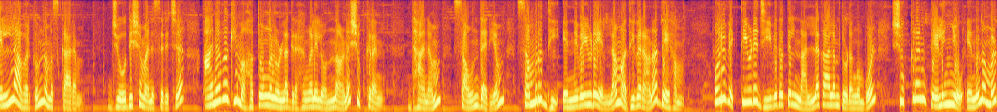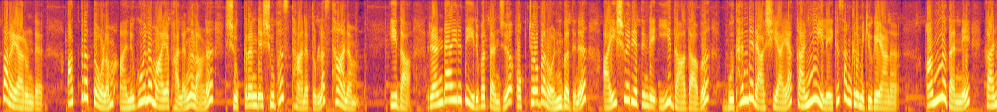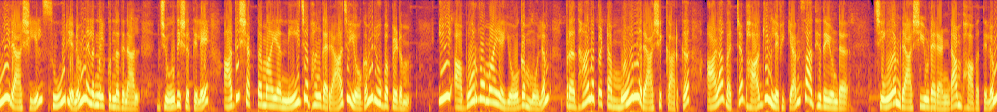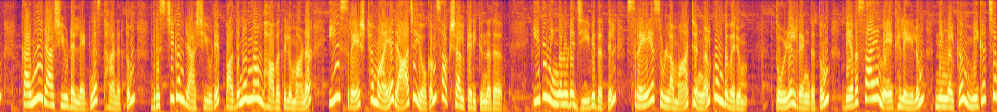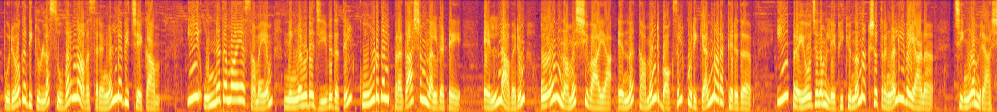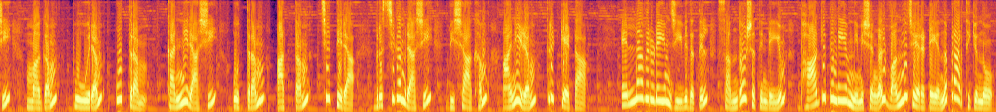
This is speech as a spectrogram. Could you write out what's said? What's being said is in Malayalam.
എല്ലാവർക്കും നമസ്കാരം. ജ്യോതിഷമനുസരിച്ച് അനവധി മഹത്വങ്ങളുള്ള ഗ്രഹങ്ങളിൽ ഒന്നാണ് ശുക്രൻ. ധനം സൗന്ദര്യം സമൃദ്ധി എന്നിവയുടെ എല്ലാം അധിപരാണ് അദ്ദേഹം. ഒരു വ്യക്തിയുടെ ജീവിതത്തിൽ നല്ല കാലം തുടങ്ങുമ്പോൾ ശുക്രൻ തെളിഞ്ഞു എന്ന് നമ്മൾ പറയാറുണ്ട്. അത്രത്തോളം അനുകൂലമായ ഫലങ്ങളാണ് ശുക്രന്റെ ശുഭസ്ഥാനത്തുള്ള സ്ഥാനം. ഇതാ രണ്ടായിരത്തി ഇരുപത്തഞ്ച് ഒക്ടോബർ ഒൻപതിന് ഐശ്വര്യത്തിന്റെ ഈ ദാതാവ് ബുധന്റെ രാശിയായ കന്നിയിലേക്ക് സംക്രമിക്കുകയാണ്. അന്ന് തന്നെ കന്നിരാശിയിൽ സൂര്യനും നിലനിൽക്കുന്നതിനാൽ ജ്യോതിഷത്തിലെ അതിശക്തമായ നീചഭംഗ രാജയോഗം രൂപപ്പെടും. ഈ അപൂർവമായ യോഗം മൂലം പ്രധാനപ്പെട്ട മൂന്ന് രാശിക്കാർക്ക് അളവറ്റ ഭാഗ്യം ലഭിക്കാൻ സാധ്യതയുണ്ട്. ചിങ്ങം രാശിയുടെ രണ്ടാം ഭാവത്തിലും കന്നി രാശിയുടെ ലഗ്നസ്ഥാനത്തും വൃശ്ചികം രാശിയുടെ പതിനൊന്നാം ഭാവത്തിലുമാണ് ഈ ശ്രേഷ്ഠമായ രാജയോഗം സാക്ഷാത്കരിക്കുന്നത്. ഇത് നിങ്ങളുടെ ജീവിതത്തിൽ ശ്രേയസ്സുള്ള മാറ്റങ്ങൾ കൊണ്ടുവരും. തൊഴിൽ രംഗത്തും വ്യവസായ മേഖലയിലും നിങ്ങൾക്ക് മികച്ച പുരോഗതിക്കുള്ള സുവർണ അവസരങ്ങൾ ലഭിച്ചേക്കാം. ഈ ഉന്നതമായ സമയം നിങ്ങളുടെ ജീവിതത്തിൽ കൂടുതൽ പ്രകാശം നൽകട്ടെ. എല്ലാവരും ഓം നമശിവായ എന്ന് കമന്റ് ബോക്സിൽ കുറിക്കാൻ മറക്കരുത്. ഈ പ്രയോജനം ലഭിക്കുന്ന നക്ഷത്രങ്ങൾ ഇവയാണ്. ചിങ്ങം രാശി മകം പൂരം ഉത്രം. കന്നിരാശി ഉത്രം അത്തം ചിത്തിര. വൃശ്ചികം രാശി വിശാഖം അനിഴം തൃക്കേട്ട. എല്ലാവരുടെയും ജീവിതത്തിൽ സന്തോഷത്തിന്റെയും ഭാഗ്യത്തിന്റെയും നിമിഷങ്ങൾ വന്നു ചേരട്ടെ എന്ന് പ്രാർത്ഥിക്കുന്നു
